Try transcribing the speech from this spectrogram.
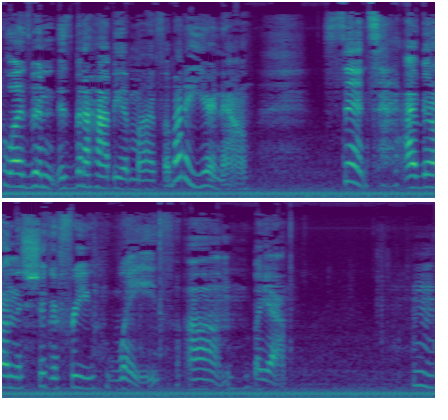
Well it's been it's been a hobby of mine for about a year now. Since i've been on this sugar-free wave um but yeah. Hmm.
